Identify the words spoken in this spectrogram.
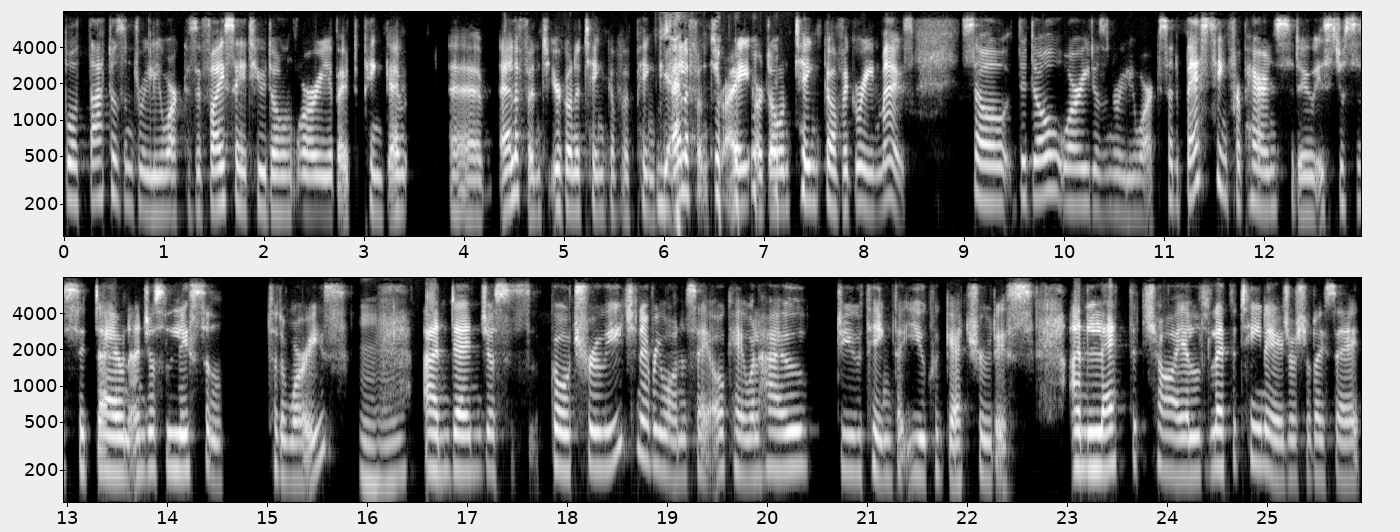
But that doesn't really work because if I say to you, "Don't worry about the pink uh, elephant," you're going to think of a pink Yeah. elephant, right? or don't think of a green mouse. So the don't worry doesn't really work. So the best thing for parents to do is just to sit down and just listen to the worries Mm-hmm. and then just go through each and every one and say, okay, well, how do you think that you could get through this? And let the child, let the teenager, should I say,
